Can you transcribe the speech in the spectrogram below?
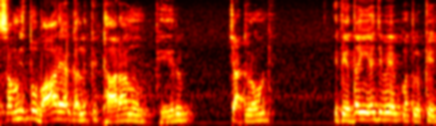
ਸਮਝ ਤੋਂ ਬਾਹਰ ਆ ਗੱਲ ਕਿ 18 ਨੂੰ ਫੇਰ ਝੱਟ ਲਾਉਣਗੇ। ਇਹ ਤੇ ਇਦਾਂ ਹੀ ਹੈ ਜਿਵੇਂ ਮਤਲਬ ਕਿ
